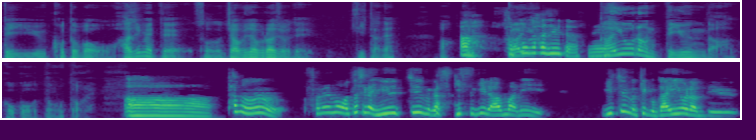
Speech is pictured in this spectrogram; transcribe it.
ていう言葉を初めて、その、ジャブジャブラジオで聞いたね。あ、あ、そこが初めてなんですね。概要欄って言うんだ、ここって思った俺。ああ、多分、それも私が YouTube が好きすぎるあまり、YouTube 結構概要欄っていう、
